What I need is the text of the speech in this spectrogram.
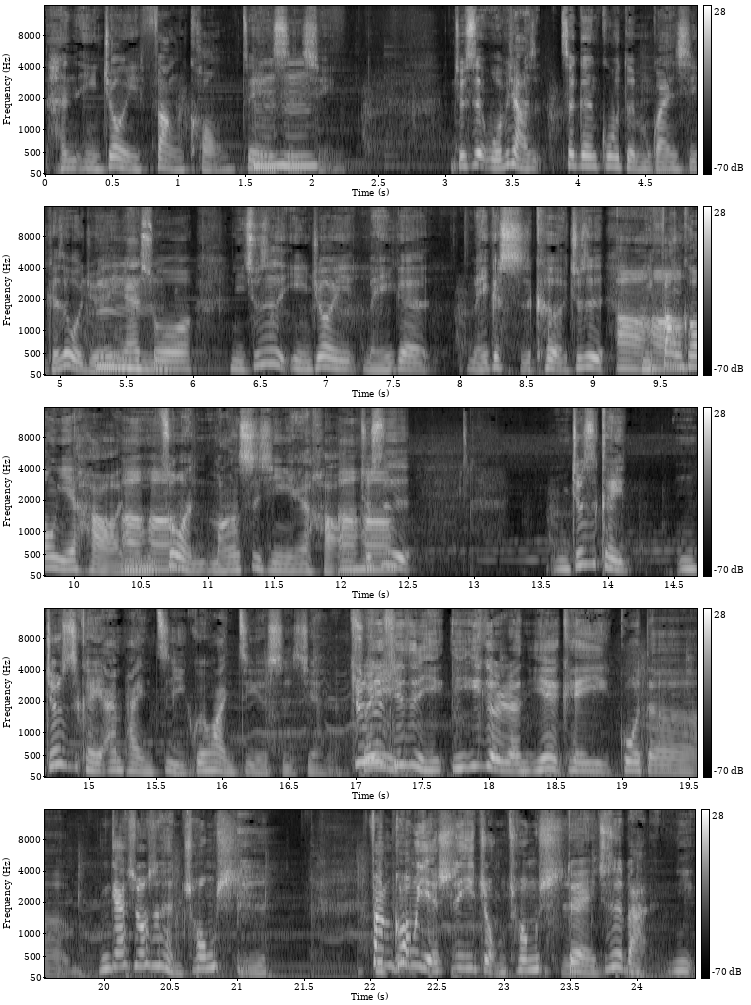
很 enjoy 放空这件事情，就是我不晓得这跟孤独有关系，可是我觉得应该说，你就是 enjoy 每一个每一个时刻，就是你放空也好，你做很忙的事情也好，就是你就是可以。你就是可以安排你自己规划你自己的时间的，就是其实你你一个人你也可以过得应该说是很充实，放空也是一种充实。对，就是把你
